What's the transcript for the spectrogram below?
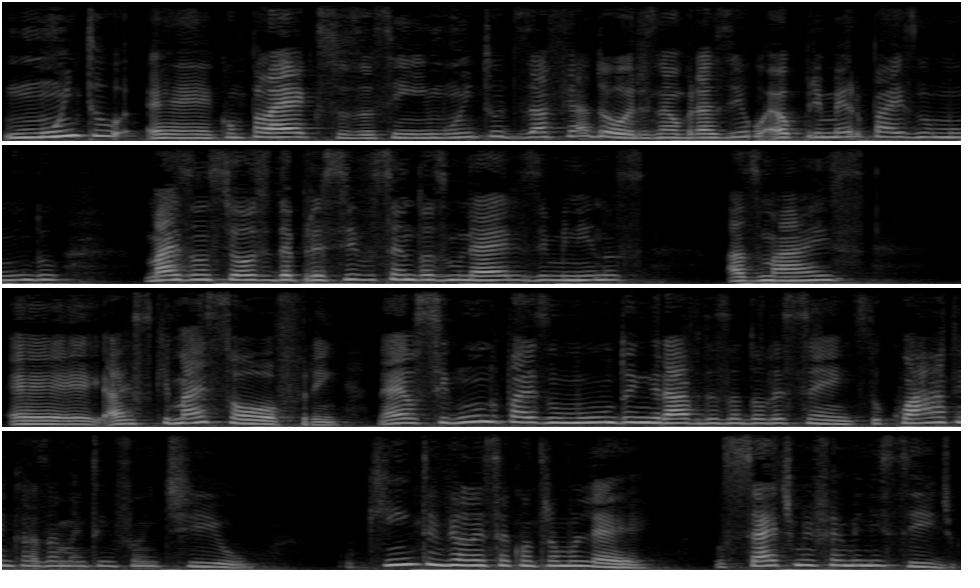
muito é, complexos, assim, muito desafiadores. Né? O Brasil é o primeiro país no mundo mais ansioso e depressivo, sendo as mulheres e meninas as mais é, as que mais sofrem, né? O segundo país no mundo em grávidas adolescentes, o quarto em casamento infantil, o quinto em violência contra a mulher, o sétimo em feminicídio.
